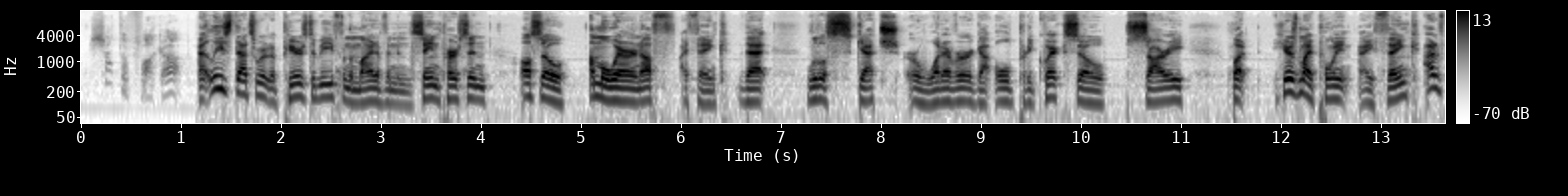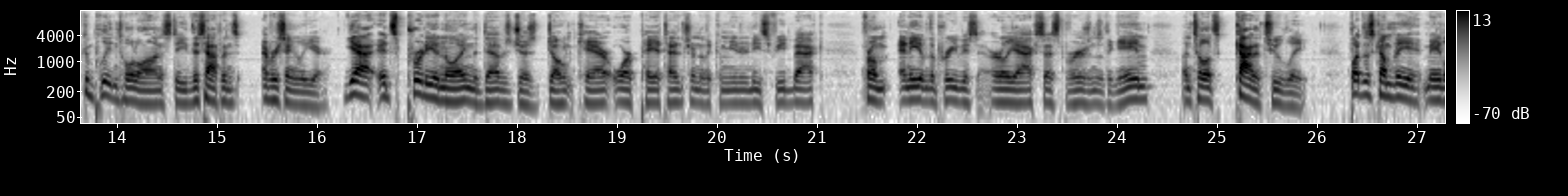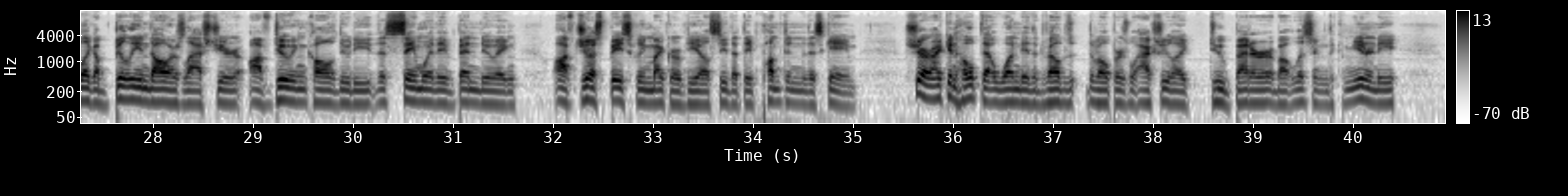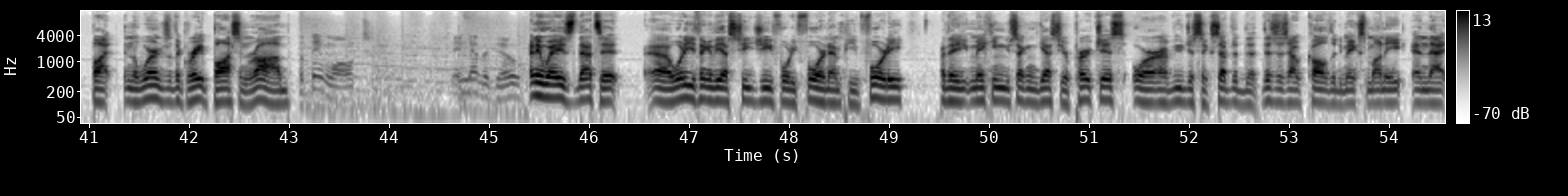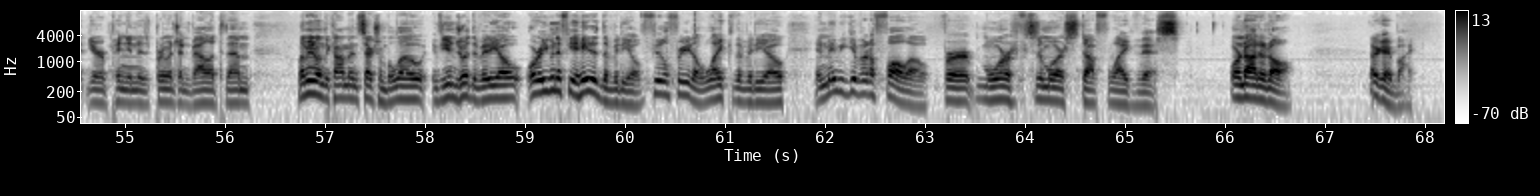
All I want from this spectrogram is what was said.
Shut the fuck up. At least that's what it appears to be from the mind of an insane person. Also, I'm aware enough, I think, that little sketch or whatever got old pretty quick, so sorry. But here's my point, I think. Out of complete and total honesty, this happens every single year. Yeah, it's pretty annoying the devs just don't care or pay attention to the community's feedback from any of the previous early access versions of the game until it's kind of too late. But this company made like a billion dollars last year off doing Call of Duty the same way they've been doing, off just basically micro DLC that they pumped into this game. Sure, I can hope that one day the developers will actually like do better about listening to the community but in the words of the great boss and Rob, but they won't. They never do. Anyways, that's it. Uh, what do you think of the STG 44 and MP40? Are they making you second guess your purchase, or have you just accepted that this is how Call of Duty makes money and that your opinion is pretty much invalid to them? Let me know in the comments section below. If you enjoyed the video, or even if you hated the video, feel free to like the video and maybe give it a follow for more similar stuff like this. Or not at all. Okay, bye.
